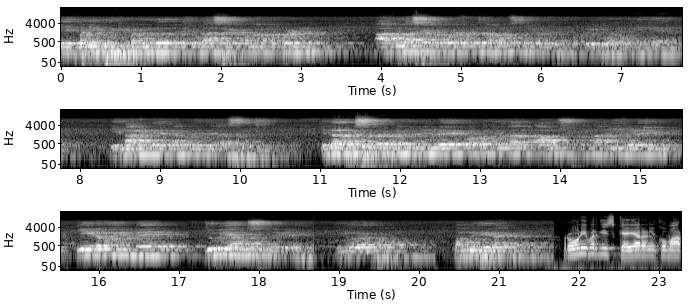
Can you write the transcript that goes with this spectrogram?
ഈ പണി പുതുക്കി പണിത് കൂടാശകരണം നടന്നപ്പോഴും ആ എനിക്ക് ഈ ഈ ഇടവകയുടെ ജൂബിലി പങ്കുചേരാൻ റോണി വർഗീസ് കെ ആർ അനിൽകുമാർ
